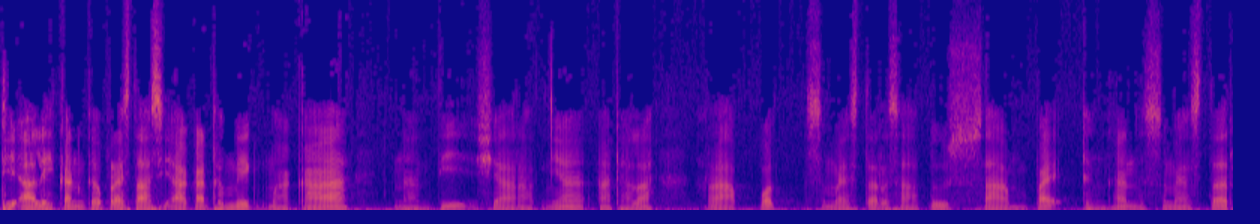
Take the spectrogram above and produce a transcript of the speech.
dialihkan ke prestasi akademik maka nanti syaratnya adalah rapot semester 1 sampai dengan semester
